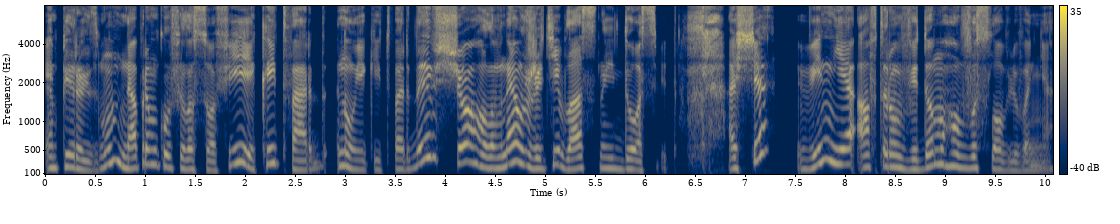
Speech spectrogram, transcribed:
емпіризму, напрямку філософії, який тверд, ну, який твердив, що головне в житті власний досвід. А ще він є автором відомого висловлювання:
